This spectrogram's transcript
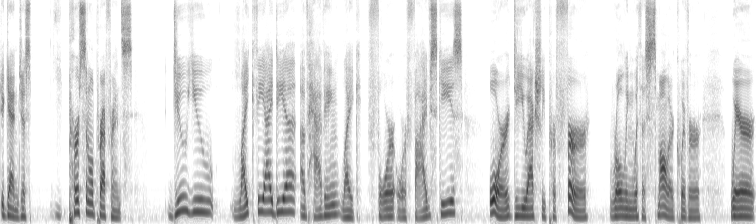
Again, just personal preference. Do you like the idea of having like four or five skis, or do you actually prefer rolling with a smaller quiver, where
